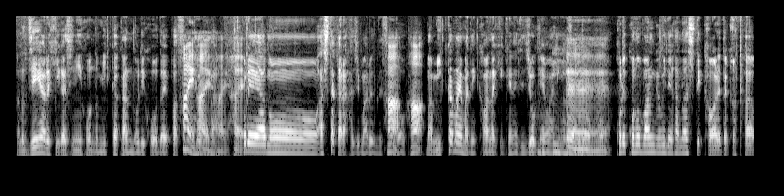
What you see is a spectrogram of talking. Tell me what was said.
あの、JR 東日本の3日間乗り放題パスっていうのが、はいはいはいこれあの、明日から始まるんですけど、はあはあ、まあ3日前までに買わなきゃいけないって条件はありますけど、えー、これこの番組で話して買われた方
